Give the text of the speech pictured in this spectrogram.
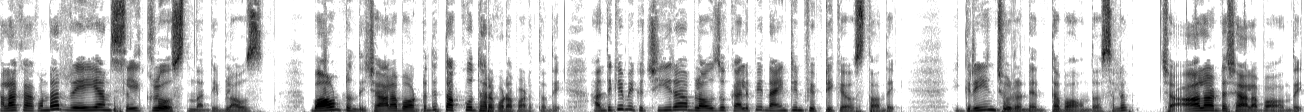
అలా కాకుండా రేయాన్ సిల్క్లో వస్తుందండి బ్లౌజ్. బాగుంటుంది చాలా బాగుంటుంది తక్కువ ధర కూడా పడుతుంది. అందుకే మీకు చీర బ్లౌజు కలిపి నైన్టీన్ ఫిఫ్టీకే వస్తుంది. గ్రీన్ చూడండి ఎంత బాగుందో అసలు. చాలా అంటే చాలా బాగుంది.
